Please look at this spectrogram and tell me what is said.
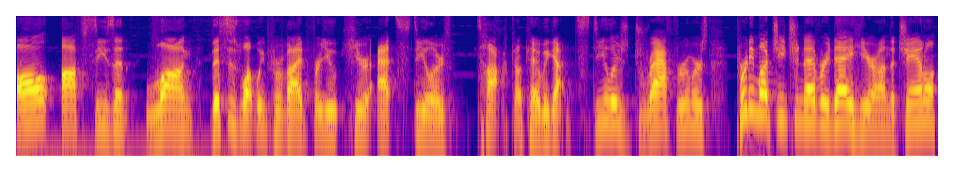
all off season long, this is what we provide for you here at Steelers talk. Okay, we got Steelers draft rumors pretty much each and every day here on the channel.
